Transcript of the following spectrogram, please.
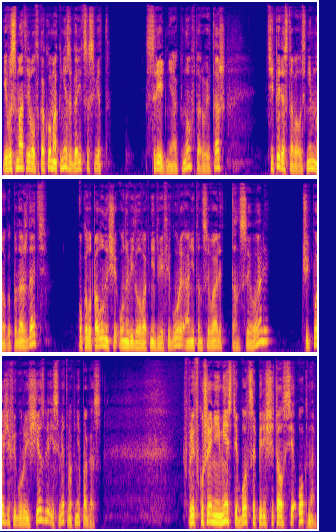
и высматривал, в каком окне загорится свет. Среднее окно, второй этаж. Теперь оставалось немного подождать. Около полуночи он увидел в окне две фигуры, они танцевали. Танцевали? Чуть позже фигуры исчезли, и свет в окне погас. В предвкушении мести Ботса пересчитал все окна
